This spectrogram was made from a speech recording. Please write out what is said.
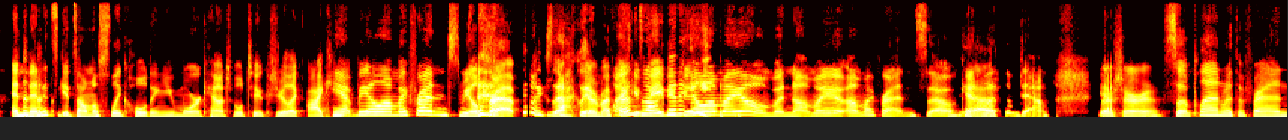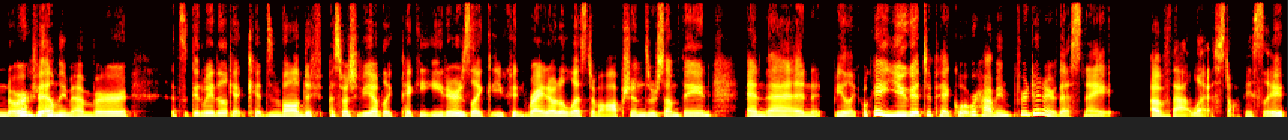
and then it's it's almost like holding you more accountable too, because you're like, I can't bail on my friend's meal prep. exactly. Or my friends I can maybe bail eat. on my own, but not my on my friends. So can't yeah. let them down. For yeah. sure. So plan with a friend or a family member it's a good way to get kids involved, if, especially if you have like picky eaters. Like you could write out a list of options or something and then be like, okay, you get to pick what we're having for dinner this night of that list, obviously,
